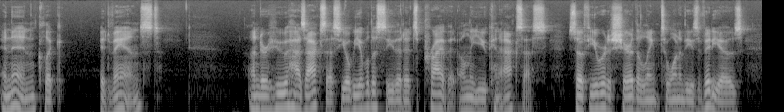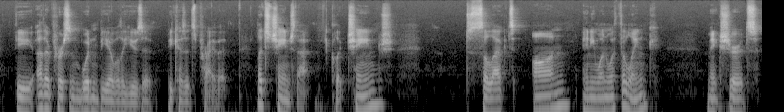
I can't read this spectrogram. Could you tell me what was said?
and then click Advanced under who has access, you'll be able to see that it's private, only you can access. So if you were to share the link to one of these videos, the other person wouldn't be able to use it because it's private. Let's change that. Click change, select on anyone with the link, make sure it's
